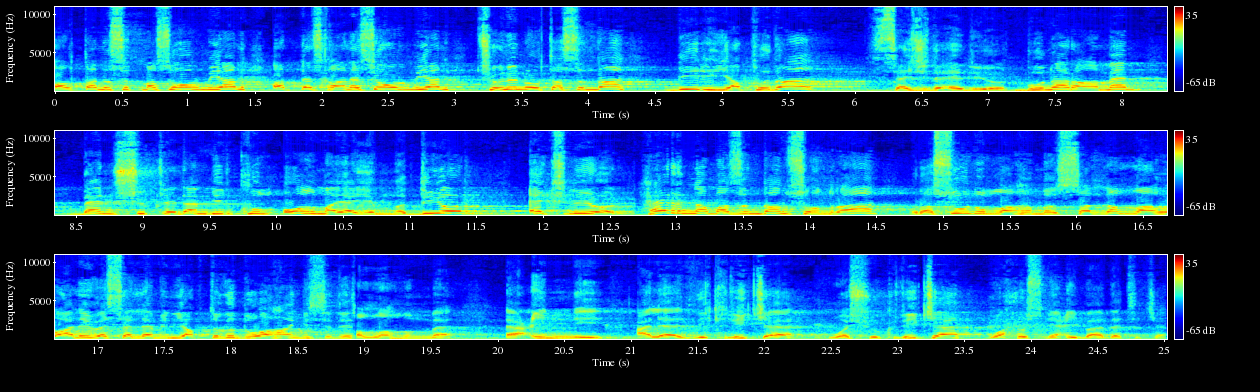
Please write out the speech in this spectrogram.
alttan ısıtması olmayan, abdesthanesi olmayan çölün ortasında bir yapıda secde ediyor. Buna rağmen ben şükreden bir kul olmayayım mı diyor ekliyor. Her namazından sonra Resulullah'ımız sallallahu aleyhi ve sellemin yaptığı dua hangisidir? Allahümme e'inni ala zikrike ve şükrike ve husni ibadetike.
